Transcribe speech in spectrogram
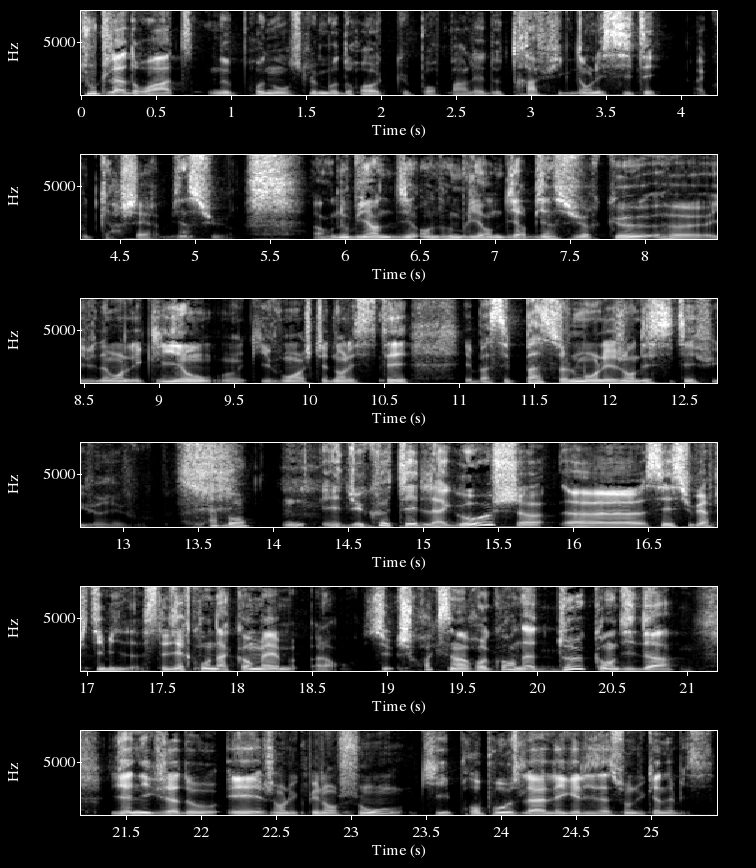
toute la droite ne prononce le mot drogue que pour parler de trafic dans les cités, à coup de karcher, bien sûr. En oubliant de dire, bien sûr que euh, évidemment les clients euh, qui vont acheter dans les cités, eh ben c'est pas seulement les gens des cités, figurez-vous. Ah bon Et du côté de la gauche, euh, c'est super timide. C'est-à-dire qu'on a quand même, alors je crois que c'est un record, on a deux candidats, Yannick Jadot et Jean-Luc Mélenchon, qui proposent la légalisation du cannabis.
